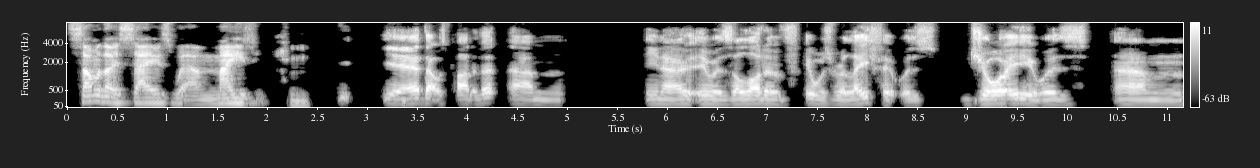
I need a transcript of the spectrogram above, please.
Some of those saves were amazing. yeah, that was part of it. Um, you know, it was a lot of it was relief, it was joy, it was um,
